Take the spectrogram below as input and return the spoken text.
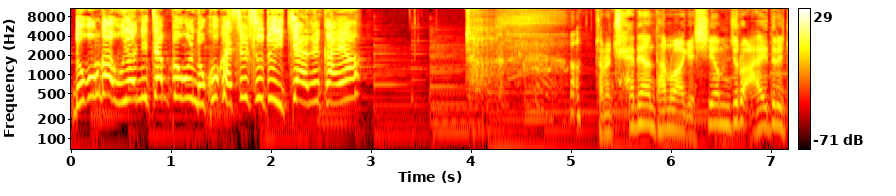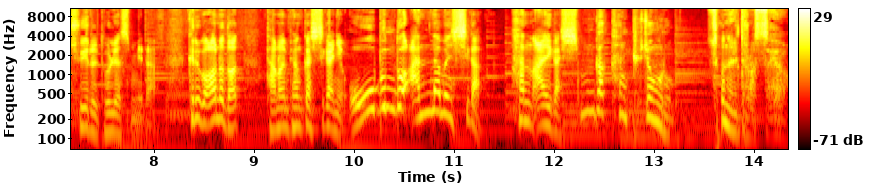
누군가 우연히 짬뽕을 놓고 갔을 수도 있지 않을까요? 저는 최대한 단호하게 시험지로 아이들의 주의를 돌렸습니다. 그리고 어느덧 단원 평가 시간이 5분도 안 남은 시각 한 아이가 심각한 표정으로 손을 들었어요.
